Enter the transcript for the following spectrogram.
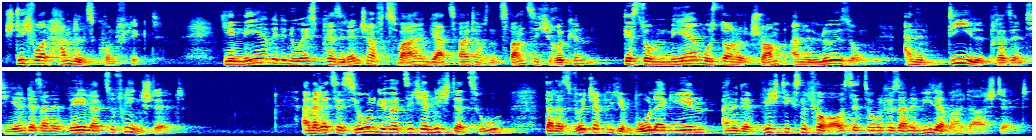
Stichwort Handelskonflikt. Je näher wir den US-Präsidentschaftswahlen im Jahr 2020 rücken, desto mehr muss Donald Trump eine Lösung, einen Deal präsentieren, der seine Wähler zufriedenstellt. Eine Rezession gehört sicher nicht dazu, da das wirtschaftliche Wohlergehen eine der wichtigsten Voraussetzungen für seine Wiederwahl darstellt.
